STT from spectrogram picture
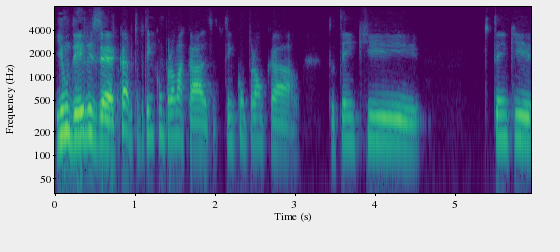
e um deles é, cara, tu tem que comprar uma casa, tu tem que comprar um carro, tu tem que tu tem que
